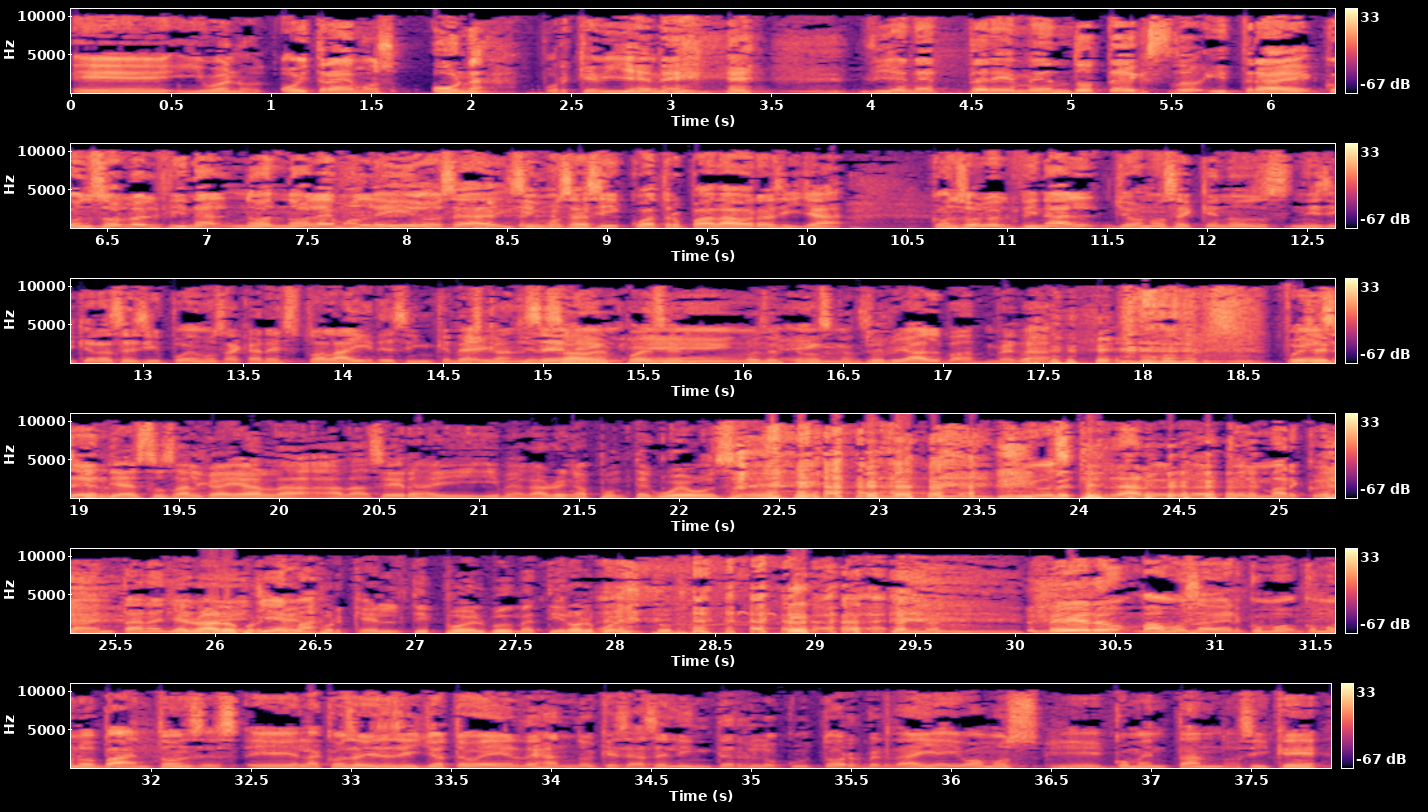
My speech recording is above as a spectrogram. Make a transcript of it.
Eh, y bueno, hoy traemos una, porque viene, viene tremendo texto y trae, con solo el final, no, no la hemos leído, o sea, hicimos así cuatro palabras y ya. Con solo el final, yo no sé qué nos, ni siquiera sé si podemos sacar esto al aire sin que nos cancelen puede en, ser, que nos Turrialba, ¿verdad? puede, ser, que un día esto salga ahí a la, a la acera y, me agarren a punte huevos. ¿eh? sí, pues qué raro, ¿verdad? Todo el marco de la ventana Qué raro, porque, porque el tipo del bus me tiró el vuelto. Pero vamos a ver cómo, cómo nos va. Entonces, eh, la cosa dice así, yo te voy a ir dejando que se hace el interlocutor, ¿verdad? Y ahí vamos eh, comentando. Así que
